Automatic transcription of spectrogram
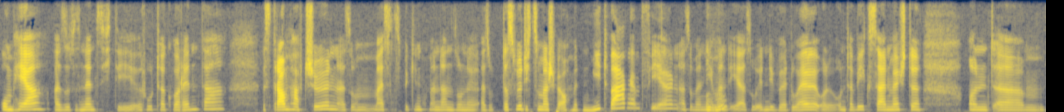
umher. Also das nennt sich die Ruta 40. Ist traumhaft schön. Also meistens beginnt man dann so eine, also das würde ich zum Beispiel auch mit einem Mietwagen empfehlen. Also wenn mhm. jemand eher so individuell unterwegs sein möchte und ähm,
